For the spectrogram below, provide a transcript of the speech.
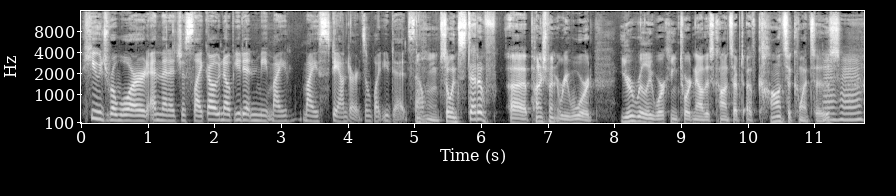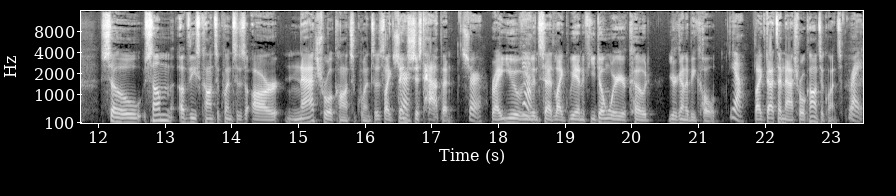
huge reward and then it's just like oh nope you didn't meet my my standards of what you did so mm-hmm. so instead of uh, punishment and reward you're really working toward now this concept of consequences mm-hmm. So some of these consequences are natural consequences, like sure. things just happen. Sure. Right? You've yeah. even said, like, man, if you don't wear your coat, you're going to be cold. Yeah. Like that's a natural consequence. Right.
